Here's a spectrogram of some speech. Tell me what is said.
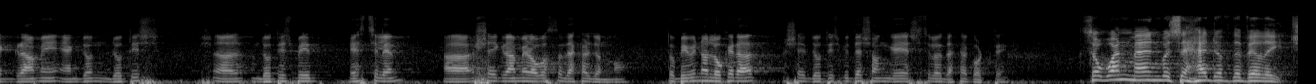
এক গ্রামে একজন জ্যোতিষ আহ, জ্যোতিষবিদ এসছিলেন আহ, সেই গ্রামের অবস্থা দেখার জন্য তো বিভিন্ন লোকেরা সেই জ্যোতিষবিদের সঙ্গে এসেছিল দেখা করতে So one man was the head of the village.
